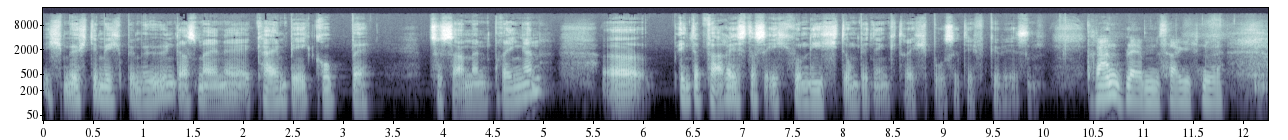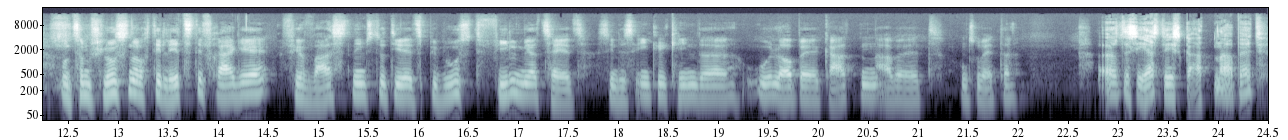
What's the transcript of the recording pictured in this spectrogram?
ich möchte mich bemühen, dass meine KMB-Gruppe zusammenbringen. Äh, in der Pfarre ist das Echo nicht unbedingt recht positiv gewesen. Dranbleiben, sage ich nur. Und zum Schluss noch die letzte Frage. Für was nimmst du dir jetzt bewusst viel mehr Zeit? Sind es Enkelkinder, Urlaube, Gartenarbeit und so weiter? Also das erste ist Gartenarbeit.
